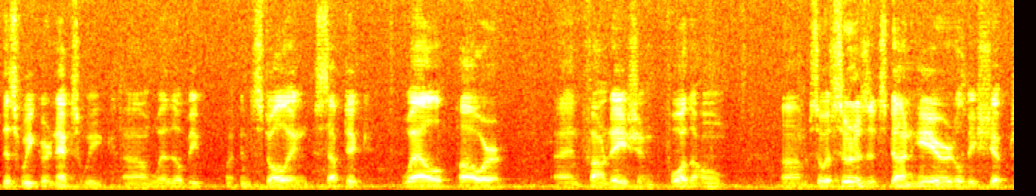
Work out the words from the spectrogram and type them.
this week or next week, uh, where they'll be installing septic, well, power, and foundation for the home. Um, So as soon as it's done here, it'll be shipped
